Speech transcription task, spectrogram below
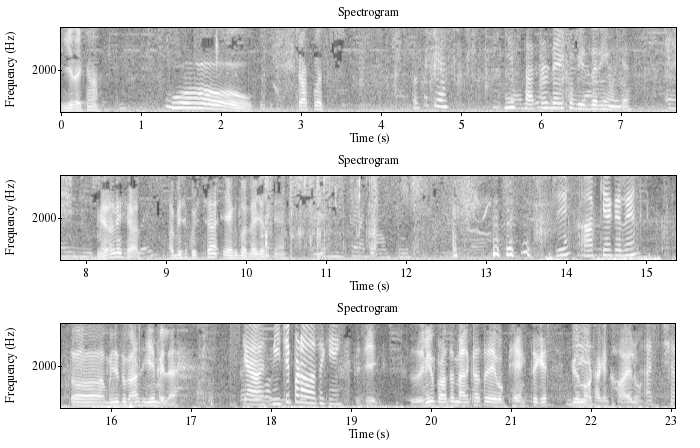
یہ دیکھیں نا۔ وہ چاکلیٹس پتا کیا یہ سیٹرڈے کو بھی ادھر ہی ہوں گے۔ میرا نہیں خیال۔ ابھی سے کچھ ایک دو لے جاتے ہیں۔ جی آپ کیا کر رہے ہیں؟ تو مجھے دکان سے یہ ملا ہے۔ کیا نیچے پڑا ہوا تھا کہیں؟ جی زمین پر آتا میں نے کہا تھا وہ پھینکتے کہ کیوں میں اٹھا کے کھا لوں۔ اچھا۔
